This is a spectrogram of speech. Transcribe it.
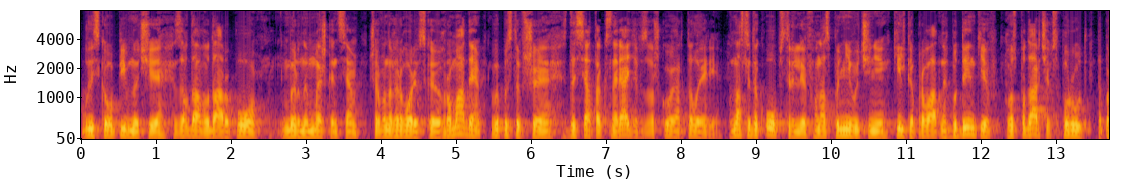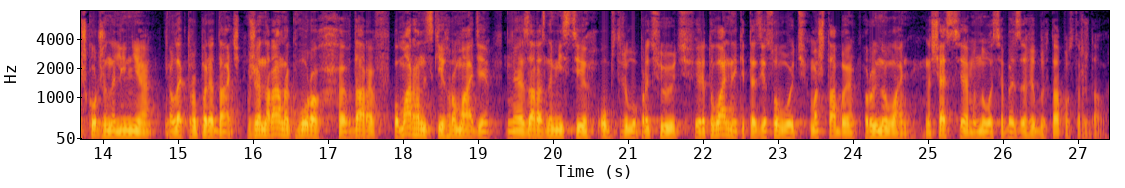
Близько опівночі завдав удару по мирним мешканцям Червоногригорівської громади, випустивши з десяток снарядів з важкої артилерії. Внаслідок обстрілів у нас понівечені кілька приватних будинків, господарчих споруд та пошкоджена лінія електропередач. Вже на ранок ворог вдарив по Марганецькій громаді. Е, Зараз на місці обстрілу працюють рятувальники та з'ясовують масштаби руйнувань. На щастя, минулося без загиблих та постраждалих.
